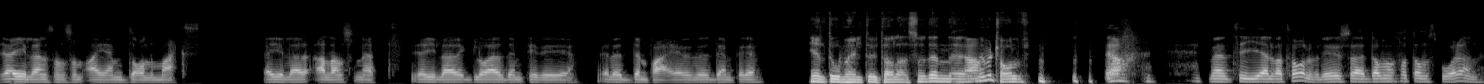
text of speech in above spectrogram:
jag gillar en sån som I am Don Max. Jag gillar Allan Sonett. Jag gillar Gloire Dempire eller Dempire eller Dempire. Helt omöjligt att uttala, så den eh, ja. nummer 12. ja, men 10, 11, 12. Det är så här, de har fått om spåren.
